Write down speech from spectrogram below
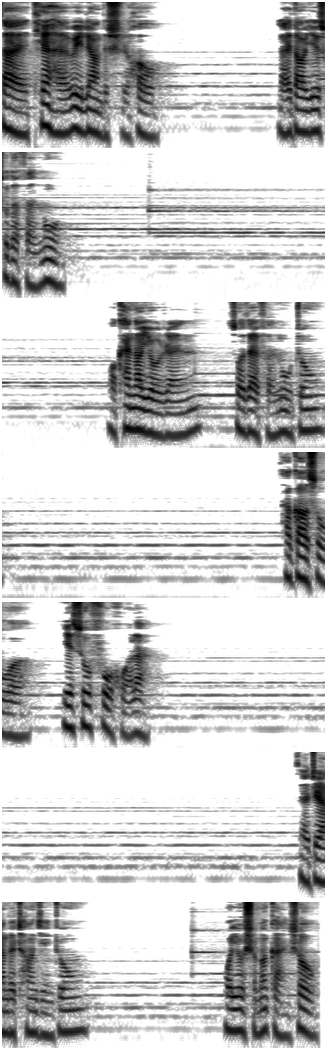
在天还未亮的时候，来到耶稣的坟墓。我看到有人坐在坟墓中，他告诉我，耶稣复活了。在这样的场景中，我有什么感受？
